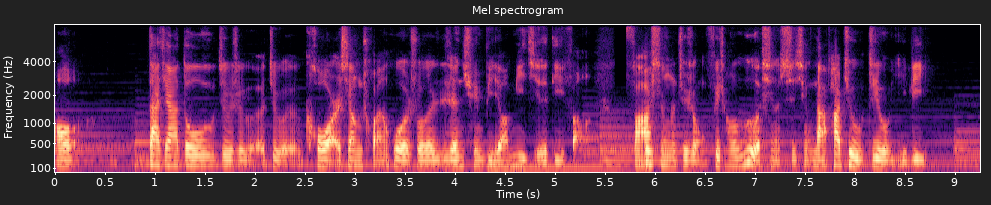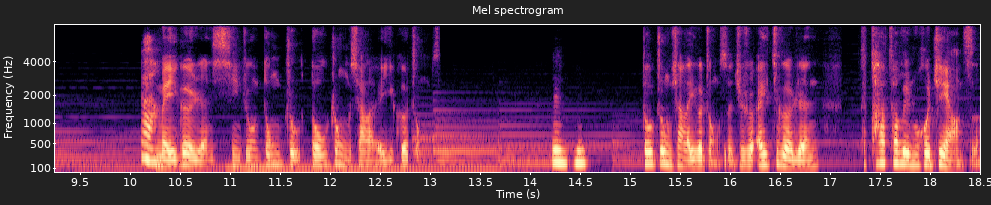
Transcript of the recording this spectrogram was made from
哦，大家都就是个这个口耳相传，或者说人群比较密集的地方，发生了这种非常恶性的事情，哪怕就只有一例，啊，每个人心中都种都种下了一个种子，嗯哼，都种下了一个种子，就是说，哎，这个人他他为什么会这样子？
